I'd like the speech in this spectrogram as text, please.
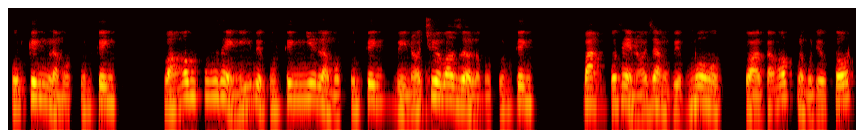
cuốn kinh là một cuốn kinh và ông cũng có thể nghĩ về cuốn kinh như là một cuốn kinh vì nó chưa bao giờ là một cuốn kinh. Bạn có thể nói rằng việc mua một tòa cao ốc là một điều tốt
